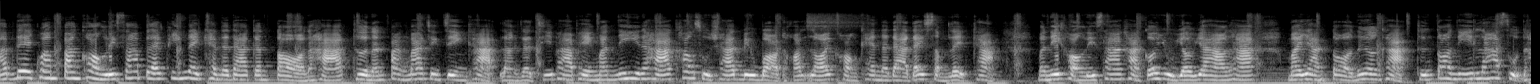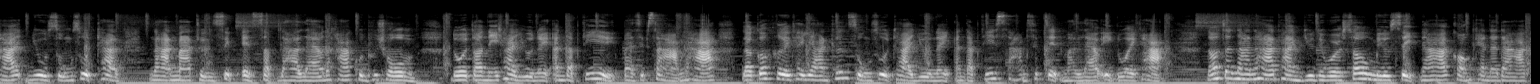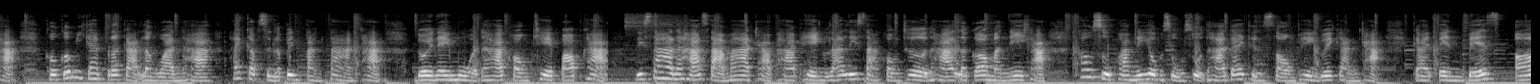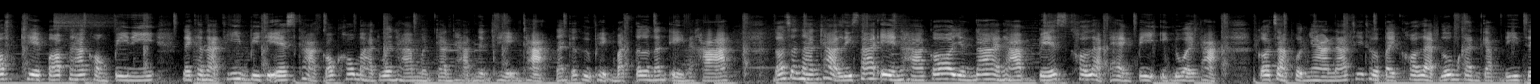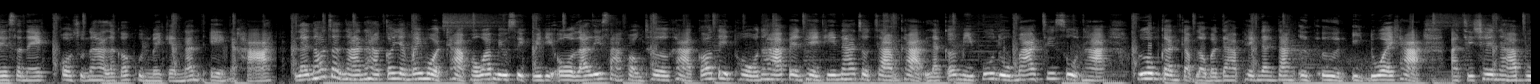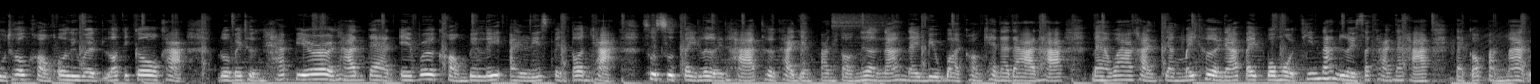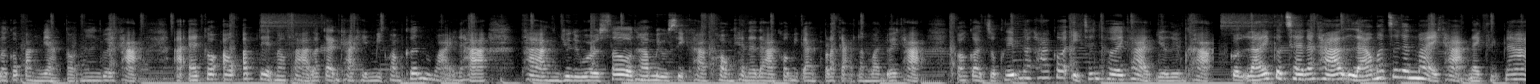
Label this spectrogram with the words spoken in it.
อัปเดตความปังของลิซ่าแบล็คพิงในแคนาดากันต่อนะคะ เธอนั้นปังมากจริงๆค่ะ หลังจากที่พาเพลงมันนี่นะคะ เข้าสู่ชาร์ตบิลบอร์ดฮอตร้อยของแคนาดาได้สำเร็จค่ะ มันนี่ของลิซ่าค่ะก็อยู่ยาวๆนะคะ มาอย่างต่อเนื่องค่ะ ถึงตอนนี้ล่าสุดนะคะอยู่สูงสุดค่ะ นานมาถึง 11 สัปดาห์แล้วนะคะ คุณผู้ชม โดยตอนนี้ค่ะอยู่ในอันดับที่ 83 นะคะ แล้วก็เคยทะยานขึ้นสูงสุดค่ะอยู่ในอันดับที่ 37 มาแล้วอีกด้วยค่ะ นอกจากนั้นนะคะทาง Universal Music นะคะของแคนาดาค่ะเขาก็มีการประกาศรางวัลนะคะ ให้กับศิลปินต่างๆค่ะ โดยในหมวดนะคะของ K-POP ค่ะลิซ่านะคะสามารถค่ะพาเพลงละลิซ่าของเธอนะคะแล้วก็มันนี่ค่ะ เข้าสู่ความนิยมสูงสุดนะคะได้ถึง 2 เพลงด้วยกันค่ะ กลายเป็น Best of K-POP นะคะของปีนี้ ในขณะที่ BTS ค่ะก็เข้ามาด้วยนะคะเหมือนกันค่ะหนึ่งเพลงค่ะ นั่นก็คือเพลง Butter นั่นเองนะคะ นอกจากนั้นค่ะลิซ่าเองนะคะก็ยังได้นะคะ Best Collab แห่งปีอีกด้วยค่ะ ก็จากผลงานนะที่เธอไปคอลแลบร่วมกันกับ DJ Snake โอซูนาแล้วก็คุณเมแกนนั่นเองนะคะ และนอกจากนั้นนะคะก็ยังไม่หมดค่ะ เพราะว่ามิวสิกวิดีโอและลิซ่าของเธอค่ะ ก็ติดโพลนะคะ เป็นเพลงที่น่าจดจำค่ะ และก็มีผู้ดูมากที่สุดนะคะร่วมกันกับเหล่าบรรดาเพลงดัง ๆ อื่น ๆ อีกด้วยค่ะ อาทิเช่นนะคะ b u t o ของ Oliver l o t i g o ค่ะ รวมไปถึง Happier นะคะ Than Ever ของ Billie Eilish เป็นต้นค่ะ สุด ๆ ไปเลยนะคะเธอค่ะยังปังต่อเนื่องนะในบิลบอร์ดของแคนาดานะคะแม้ว่าค่ะยังไม่เคยนะไปโปรโมทที่นั่นเลยสักครั้งนะคะ แต่ก็ปังมากแล้วก็ปังอย่างต่อเนื่องด้วยค่ะอะแอดก็เอาอัปเดตมาฝากแล้วกันค่ะเห็นมีความเคลื่อนไหวนะคะ ทาง Universal นะคะ Music ค่ะของแคนาดาเขามีการประกาศรางวัลด้วยค่ะก็ก่อนจบคลิปนะคะ ก็อีกเช่นเคยค่ะ อย่าลืมค่ะ กดไลค์กดแชร์นะคะ แล้วมาเจอกันใหม่ค่ะ ในคลิปหน้า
